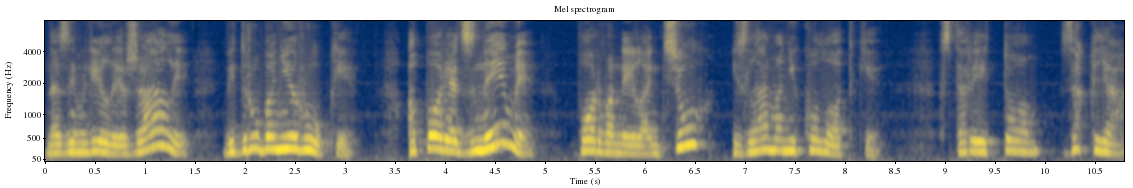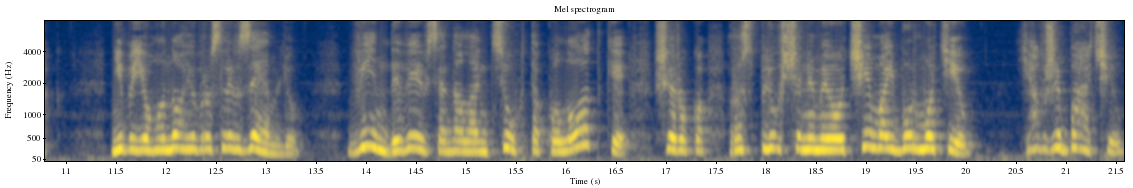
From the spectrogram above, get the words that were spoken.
На землі лежали відрубані руки, а поряд з ними порваний ланцюг і зламані колодки. Старий Том закляк, ніби його ноги вросли в землю. Він дивився на ланцюг та колодки широко розплющеними очима й бурмотів. Я вже бачив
